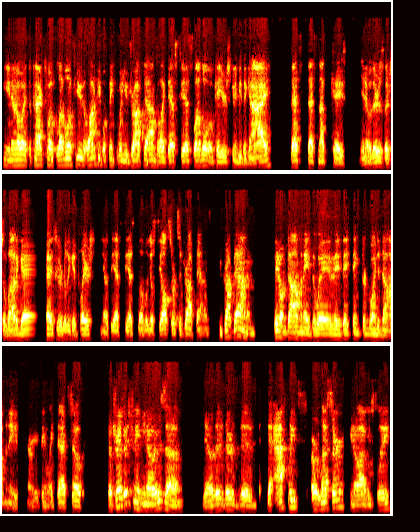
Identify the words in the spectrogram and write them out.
you know, at the Pac-12 level, if you, a lot of people think when you drop down to like the FCS level, okay, you're just going to be the guy. That's that's not the case. You know, there's there's a lot of guys who are really good players. You know, at the FCS level, you'll see all sorts of drop downs. You drop down and they don't dominate the way they, they think they're going to dominate or anything like that. So, you know, transitioning, you know, it was, uh, you know, they're, they're the the athletes are lesser, you know, obviously,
